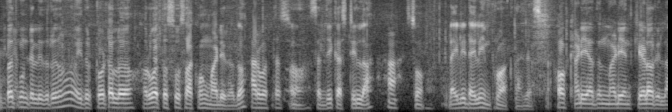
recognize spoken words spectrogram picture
ಇಪ್ಪತ್ತು ಗುಂಟೆಲ್ ಇದ್ರೂ ಇದು ಟೋಟಲ್ ಅರವತ್ತು ಹಸು ಸಾಕೋಂಗ್ ಮಾಡಿರೋದು. ಸದ್ಯಕ್ಕೆ ಅಷ್ಟಿಲ್ಲ. ಸೊ ಡೈಲಿ ಡೈಲಿ ಇಂಪ್ರೂವ್ ಆಗ್ತಾ ಇದೆ ಅಷ್ಟೇ ಮಾಡಿ ಅದನ್ನ ಮಾಡಿ ಅಂತ ಕೇಳೋರಿಲ್ಲ.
